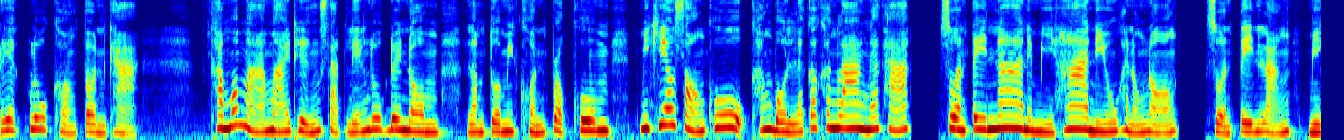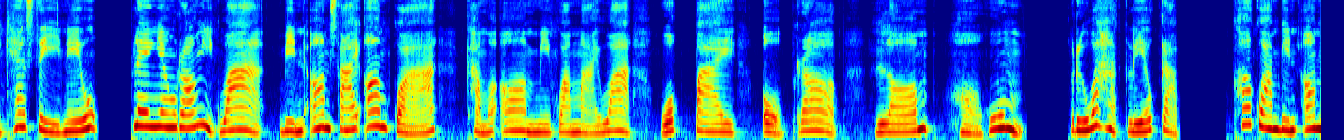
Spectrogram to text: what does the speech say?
เรียกลูกของตนค่ะคำว่าหมาหมายถึงสัตว์เลี้ยงลูกด้วยนม ลำตัวมีขนปกคลุม มีเขี้ยวสองคู่ ข้างบนและก็ข้างล่างนะคะ ส่วนตีนหน้าเนี่ยมี 5 นิ้วค่ะน้องๆ ส่วนตีนหลังมีแค่4นิ้ว เพลงยังร้องอีกว่า บินอ้อมซ้ายอ้อมขวาคำว่าอ้อมมีความหมายว่า วกไป โอบรอบ ล้อม ห่อหุ้ม หรือว่าหักเลี้ยวกลับ ข้อความบินอ้อม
